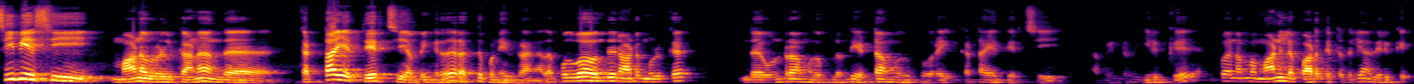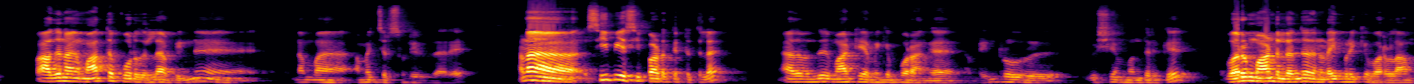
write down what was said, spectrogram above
சிபிஎஸ்சி மாணவர்களுக்கான அந்த கட்டாய தேர்ச்சி அப்படிங்கிறத ரத்து பண்ணியிருக்கிறாங்க. அதாவது பொதுவாக வந்து நாடு முழுக்க இந்த ஒன்றாம் வகுப்புலேருந்து எட்டாம் வகுப்பு வரை கட்டாய தேர்ச்சி அப்படின்றது இருக்குது இப்போ நம்ம மாநில பாடத்திட்டத்துலேயும் அது இருக்குது இப்போ அதை நாங்கள் மாற்ற போகிறதில்ல அப்படின்னு நம்ம அமைச்சர் சொல்லியிருக்கிறாரு. ஆனால் சிபிஎஸ்சி பாடத்திட்டத்தில் அதை வந்து மாற்றி அமைக்க போகிறாங்க அப்படின்ற ஒரு விஷயம் வந்திருக்கு. வரும் ஆண்டுலேருந்து அதை நடைமுறைக்கு வரலாம்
